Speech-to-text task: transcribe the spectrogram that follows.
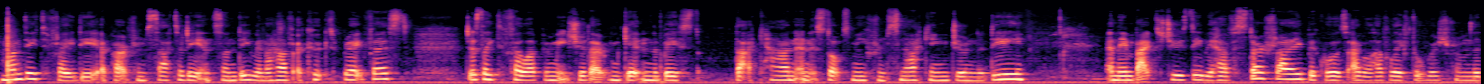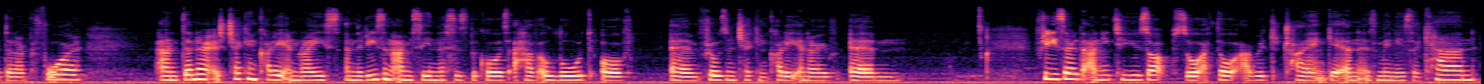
Monday to Friday apart from Saturday and Sunday when I have a cooked breakfast. Just like to fill up and make sure that I'm getting the best that I can and it stops me from snacking during the day. And then back to Tuesday we have stir fry because I will have leftovers from the dinner before. And dinner is chicken curry and rice and the reason I'm saying this is because I have a load of um, frozen chicken curry in our um, freezer that I need to use up so I thought I would try and get in as many as I can.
